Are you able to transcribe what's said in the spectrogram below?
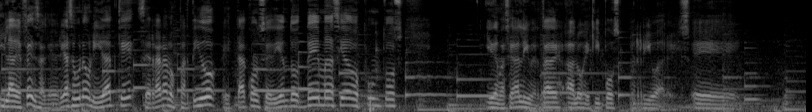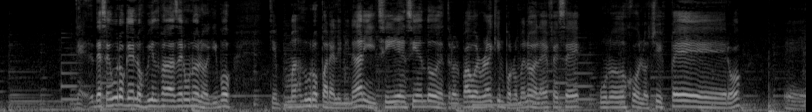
Y la defensa, que debería ser una unidad que cerrara los partidos, está concediendo demasiados puntos y demasiadas libertades a los equipos rivales. Eh, de, seguro que los Bills van a ser uno de los equipos que más duros para eliminar y siguen siendo dentro del Power Ranking, por lo menos de la FC, 1-2 con los Chiefs, pero eh,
